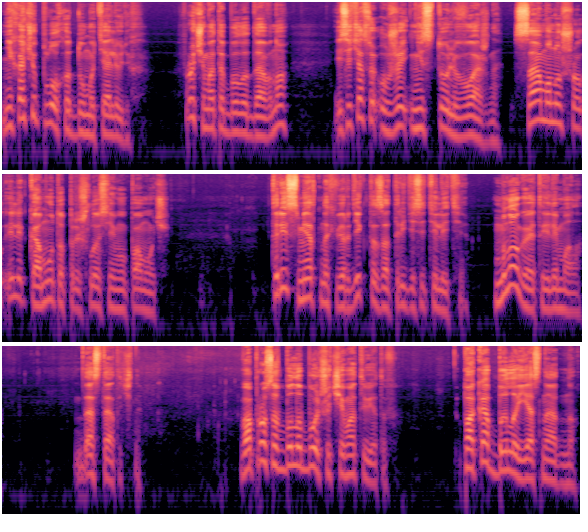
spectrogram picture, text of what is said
Не хочу плохо думать о людях. Впрочем, это было давно, и сейчас уже не столь важно, сам он ушел или кому-то пришлось ему помочь. Три смертных вердикта за три десятилетия. Много это или мало? Достаточно. Вопросов было больше, чем ответов. Пока было ясно одно.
